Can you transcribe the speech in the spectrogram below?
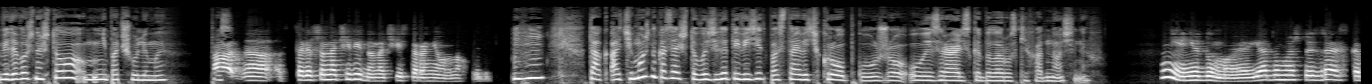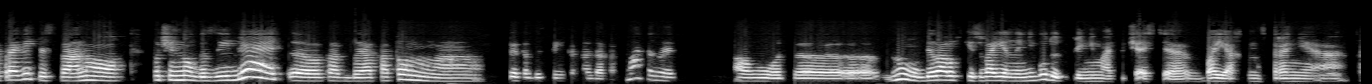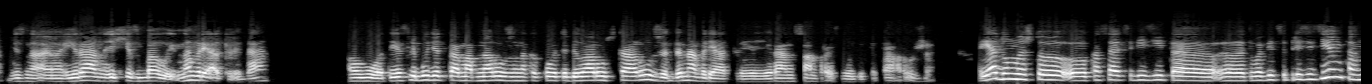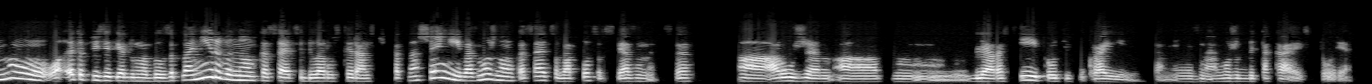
Відавочна, што не пачулі мы. А, э, совершенно очевидно, на чьей стороне он находится. Угу. Так, а ці можна казаць, што вось гэты візіт паставіць кропку ўжо ў израильско-белорусских адносінах? Не, не думаю. Я думаю, что израильское правительство, оно очень много заявляет, э, как бы, а потом э, это быстренько назад отматывает. А вот, ну, белорусские же военные не будут принимать участие в боях на стороне, не знаю, Ирана и Хизбаллы, навряд ли, да. Вот. Если будет там обнаружено какое-то белорусское оружие, да навряд ли, Иран сам производит это оружие. Я думаю, что касается визита этого вице-президента, ну, этот визит, я думаю, был запланирован, но он касается белорусско-иранских отношений, и, возможно, он касается вопросов, связанных с оружием а, для России против Украины. Там, я не знаю, может быть такая история.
